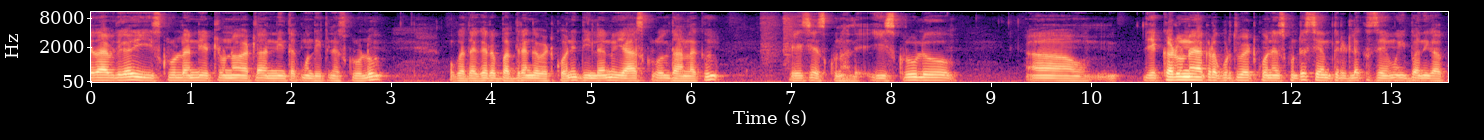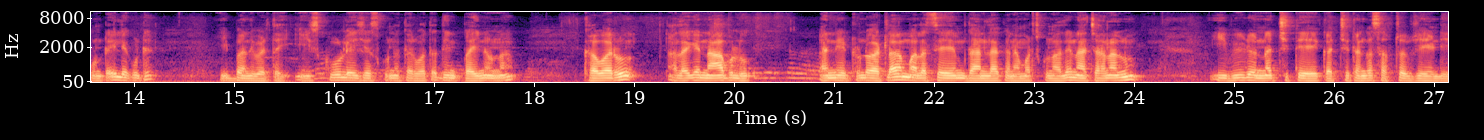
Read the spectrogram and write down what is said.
యథావిధిగా ఈ స్క్రూలు అన్నీ ఎట్లున్నావు అట్లా అన్ని ఇంతకుముందు ఇప్పిన స్క్రూలు ఒక దగ్గర భద్రంగా పెట్టుకొని దీనిలో యా స్క్రూలు దానిలకు వేసేసుకునాలి. ఈ స్క్రూలు ఎక్కడున్నాయి అక్కడ గుర్తుపెట్టుకొని వేసుకుంటే సేమ్ త్రీడ్లకు సేమ్ ఇబ్బంది కాకుంటాయి లేకుంటే ఇబ్బంది పెడతాయి. ఈ స్క్రూలు వేసేసుకున్న తర్వాత దీనిపైన ఉన్న కవరు అలాగే నాబులు అన్నీ ఎట్లుండో అట్లా మళ్ళీ సేమ్ దానిలాగా అమర్చుకున్నాలి నా ఛానల్ను ఈ వీడియో నచ్చితే ఖచ్చితంగా సబ్స్క్రైబ్ చేయండి.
